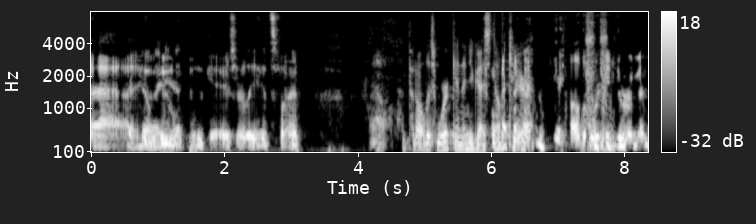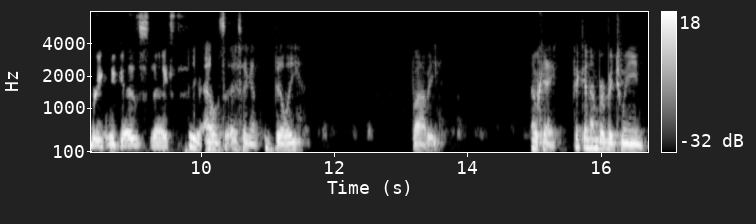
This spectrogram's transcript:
Ah, no who, idea. Who, who cares, really? It's fine. Wow. I put all this work in and you guys don't care. All the work into remembering who goes next. yeah, hold on a second. Billy, Bobby. Okay. Pick a number between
